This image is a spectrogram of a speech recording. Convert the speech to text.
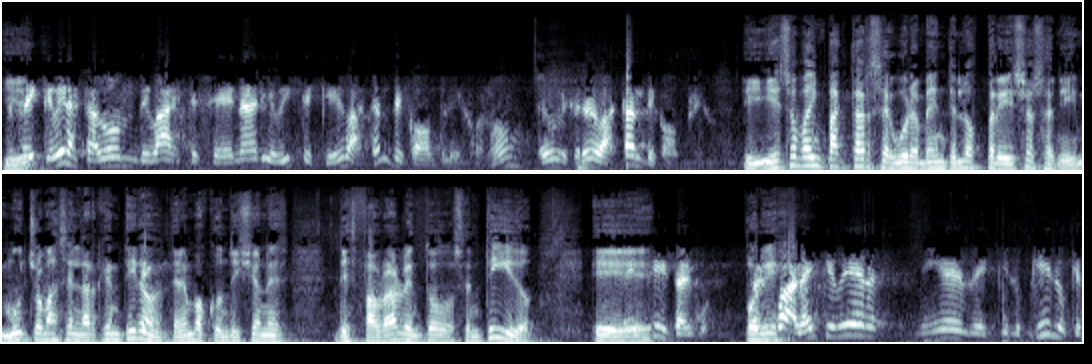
Y hay que ver hasta dónde va este escenario, viste, que es bastante complejo, ¿no? Es un escenario bastante complejo. Y eso va a impactar seguramente en los precios, mucho más en la Argentina, donde tenemos condiciones desfavorables en todo sentido. sí, sí, tal, cual. Hay que ver, Miguel, de que lo, qué es lo que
